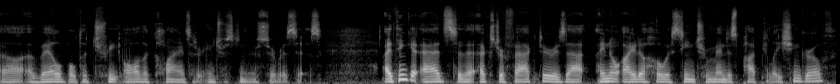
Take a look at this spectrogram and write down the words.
uh, available to treat all the clients that are interested in their services. I think it adds to the extra factor is that I know Idaho has seen tremendous population growth.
